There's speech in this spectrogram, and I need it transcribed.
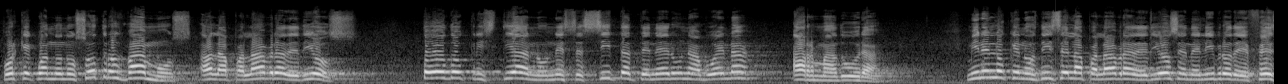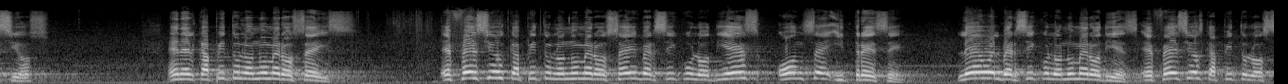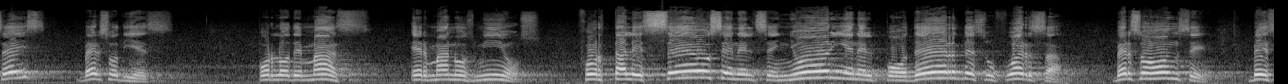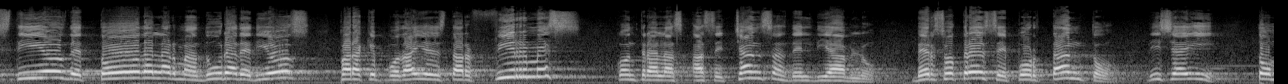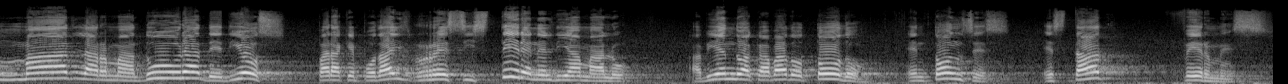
Porque cuando nosotros vamos a la palabra de Dios, todo cristiano necesita tener una buena armadura. Miren lo que nos dice la palabra de Dios en el libro de Efesios, en el capítulo número 6. Efesios capítulo número 6, versículo 10, 11 y 13. Leo el versículo número 10. Efesios capítulo 6, verso 10. Por lo demás, hermanos míos, fortaleceos en el Señor y en el poder de su fuerza. Verso 11 vestíos de toda la armadura de Dios para que podáis estar firmes contra las acechanzas del diablo. Verso 13, por tanto, dice ahí, tomad la armadura de Dios para que podáis resistir en el día malo. Habiendo acabado todo, entonces, estad firmes.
